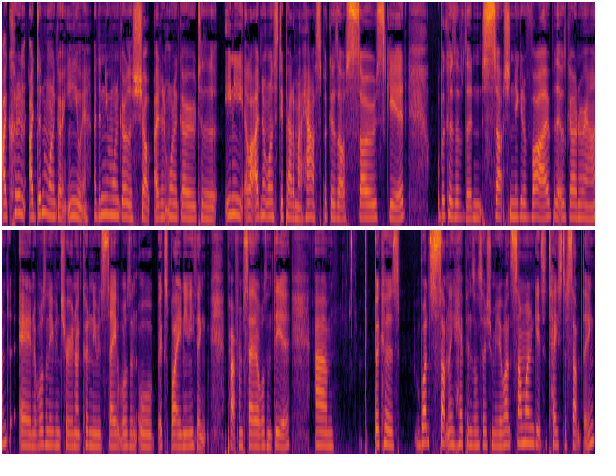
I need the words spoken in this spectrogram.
I couldn't. I didn't want to go anywhere. I didn't even want to go to the shop. I didn't want to go to the any. Like, I didn't want to step out of my house because I was so scared because of the such negative vibe that was going around, and it wasn't even true. And I couldn't even say it wasn't or explain anything apart from say I wasn't there, um, because once something happens on social media, once someone gets a taste of something,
